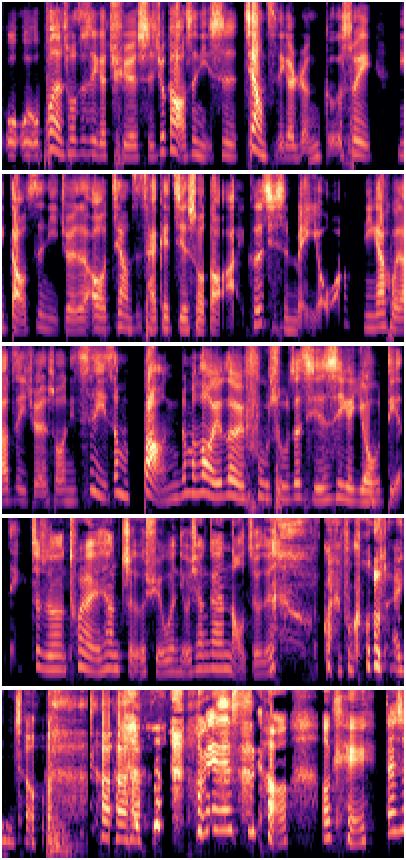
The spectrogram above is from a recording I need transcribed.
我我我不能说这是一个缺失，就刚好是你是这样子的一个人格，所以。你导致你觉得哦这样子才可以接受到爱，可是其实没有啊。你应该回到自己觉得说你自己这么棒，你那么乐于乐于付出，这其实是一个优点哎。这种突然有点像哲学问题，我现在刚刚脑子有点 拐不过来，你知道吗？我刚在思考，OK。但是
